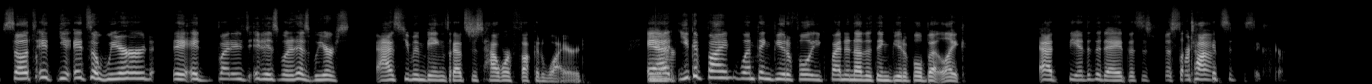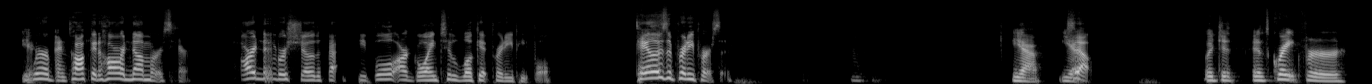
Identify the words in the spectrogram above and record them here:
So it's it, it's a weird it, it but it, it is what it is. We are as human beings that's just how we're fucking wired. Yeah. and you can find one thing beautiful you can find another thing beautiful but like at the end of the day this is just we're talking statistics here. Yeah. we're And- talking hard numbers here. Hard numbers show the fact people are going to look at pretty people. Taylor's a pretty person Yeah. Yeah. so Which is it's great for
